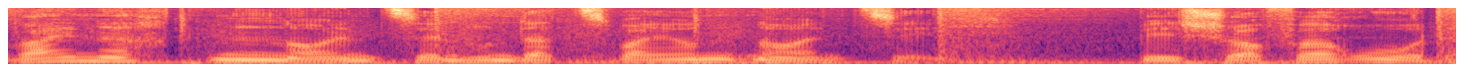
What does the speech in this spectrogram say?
Weihnachten 1992 Bischofferode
